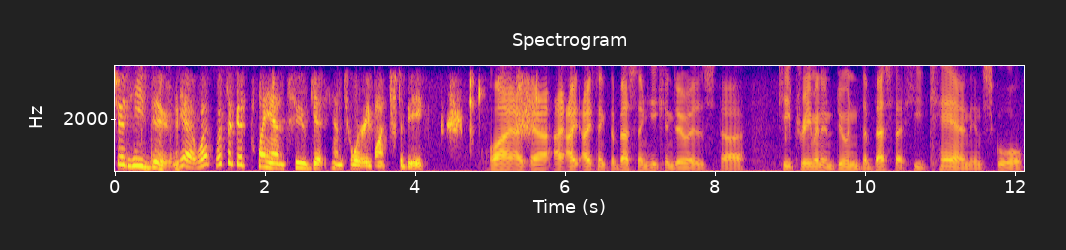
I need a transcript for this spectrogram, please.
should he do? yeah, what what's a good plan to get him to where he wants to be? Well, I I, I I- I think the best thing he can do is uh, keep dreaming and doing the best that he can in school,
